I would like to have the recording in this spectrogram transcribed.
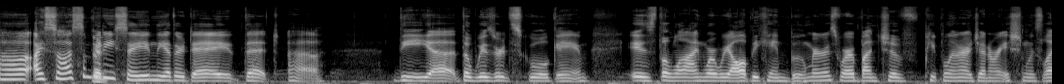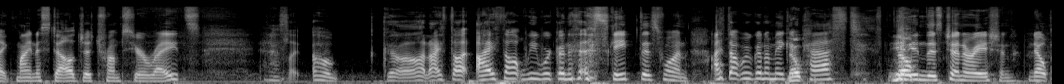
Uh, I saw somebody saying the other day that uh, the uh, the Wizard School game is the line where we all became boomers, where a bunch of people in our generation was like, "My nostalgia trumps your rights," and I was like, "Oh." God, I thought I thought we were gonna escape this one. I thought we were gonna make Nope. it past Nope. in this generation. Nope.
